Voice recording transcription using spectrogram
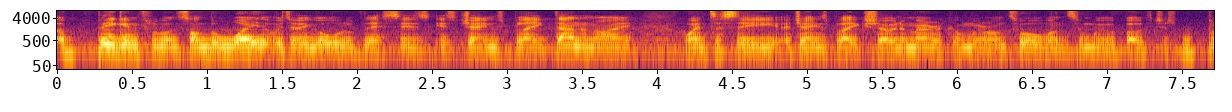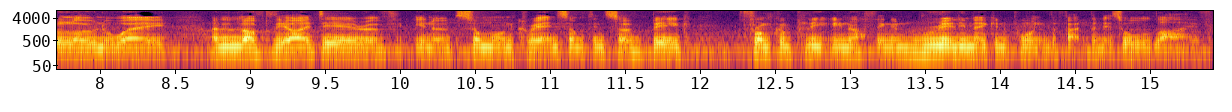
a big influence on the way that we're doing all of this is, is James Blake. Dan and I went to see a James Blake show in America when we were on tour once, and we were both just blown away and loved the idea of you know someone creating something so big from completely nothing and really making a point of the fact that it's all live.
